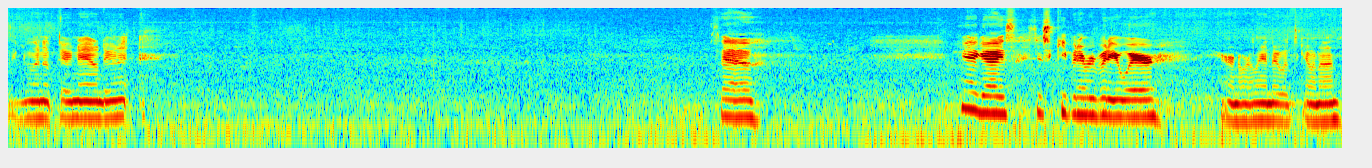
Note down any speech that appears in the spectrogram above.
We're going up there now doing it. So, yeah guys, just keeping everybody aware here in Orlando what's going on.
